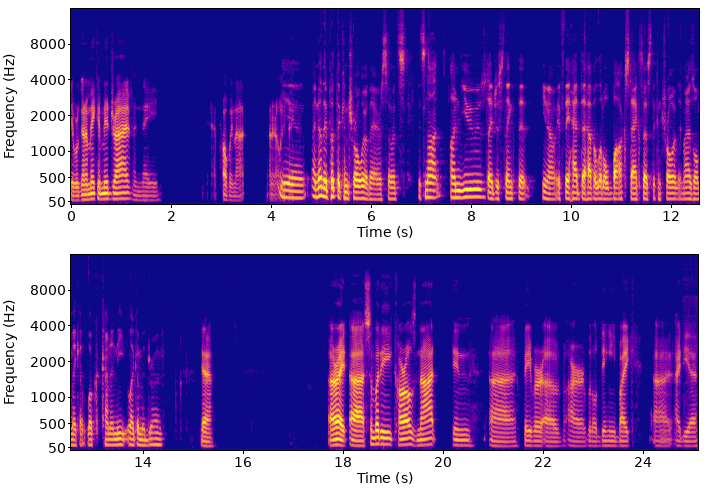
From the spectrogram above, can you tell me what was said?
they were going to make a mid drive, and they yeah, probably not. I don't know. Yeah, I know they put the controller there, so it's it's not unused. I just think that, you know, if they had to have a little box to access the controller, they might as well make it look kind of neat like a mid-drive. Yeah. All right. Uh, somebody, Carl's not in uh, favor of our little dinghy bike uh, idea.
